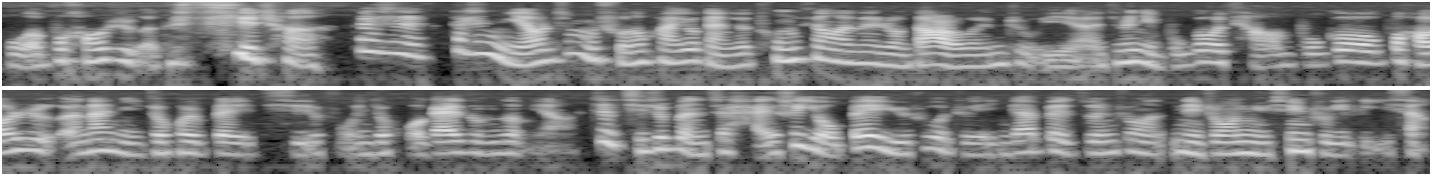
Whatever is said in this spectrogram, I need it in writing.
我不好惹的气场。但是，但是你要这么说的话，又感觉通向了那种达尔文主义啊，就是你不够强、不够不好惹，那你就会被欺负，你就活该怎么怎么样。这其实本质还是有悖于弱者应该被尊重的那种女性主义理想。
